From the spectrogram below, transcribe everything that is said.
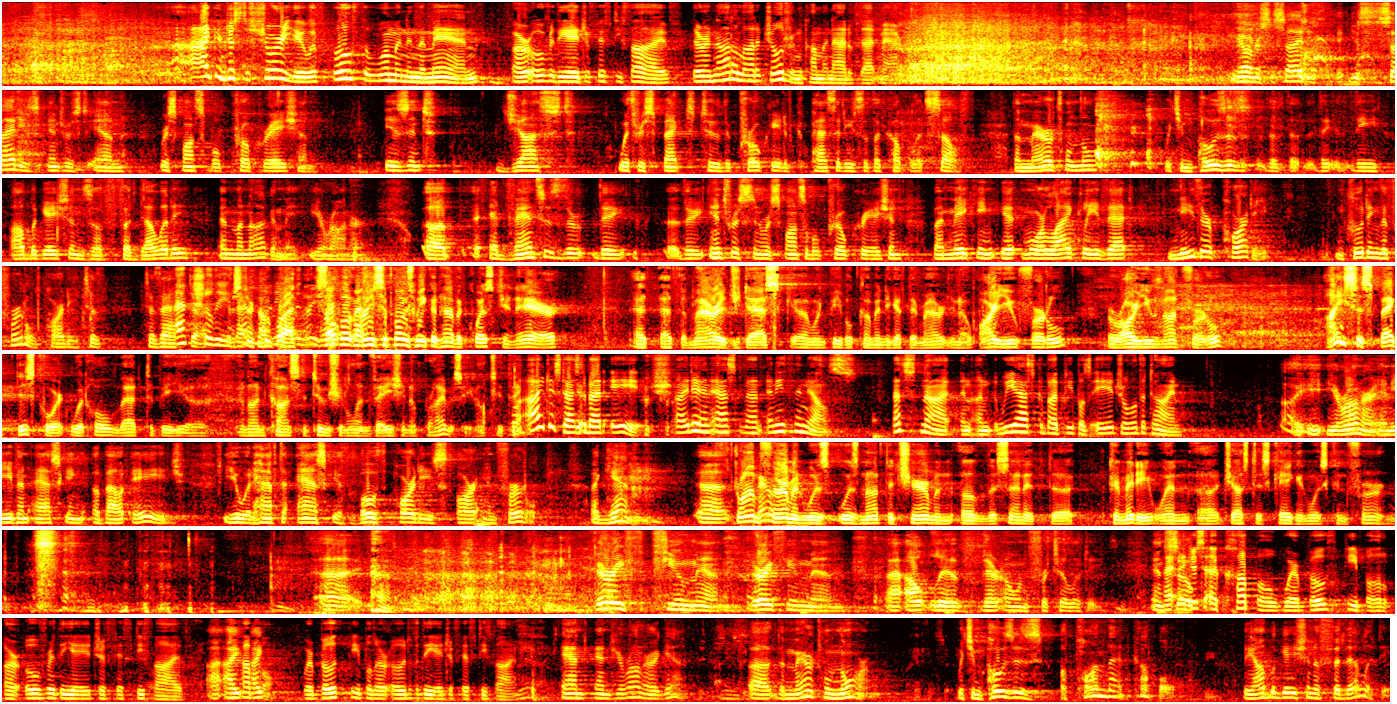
i can just assure you if both the woman and the man are over the age of 55 there are not a lot of children coming out of that marriage your honor society society's interest in responsible procreation isn't just with respect to the procreative capacities of the couple itself. The marital norm which imposes the, the, the, the obligations of fidelity and monogamy, Your Honor, uh, advances the, the, uh, the interest in responsible procreation by making it more likely that neither party, including the fertile party to, to that. Actually, uh, Mr. Cooper, I, suppose, I suppose we could have a questionnaire at, at the marriage desk uh, when people come in to get their marriage, you know, are you fertile or are you not fertile? I suspect this court would hold that to be uh, an unconstitutional invasion of privacy, don't you think? Well, I just asked about age. I didn't ask about anything else. That's not an. Un- we ask about people's age all the time. Uh, Your Honor, and even asking about age, you would have to ask if both parties are infertile. Again, uh, Strom Maryland- Thurmond was, was not the chairman of the Senate uh, committee when uh, Justice Kagan was confirmed. very few men, very few men uh, outlive their own fertility. And so I just a couple where both people are over the age of 55. I- I- couple I- where both people are over the age of 55. And, and Your Honor, again, uh, the marital norm, which imposes upon that couple the obligation of fidelity,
